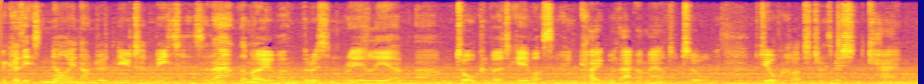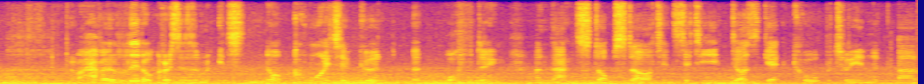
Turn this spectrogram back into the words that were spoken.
because it's 900 newton meters. And at the moment, there isn't really a um, torque converter gearbox that can cope with that amount of torque. Dual clutch transmission can. I have a little criticism, it's not quite a good at wafting and that stop start in city it does get caught between uh,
